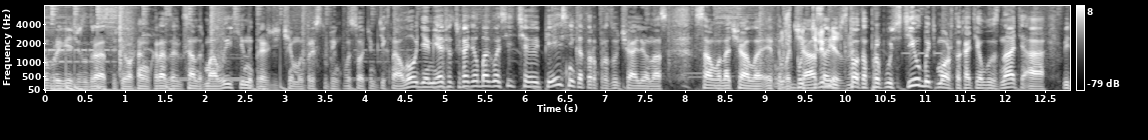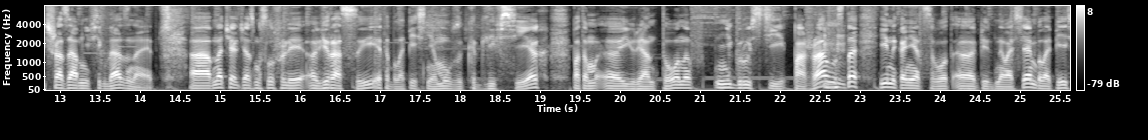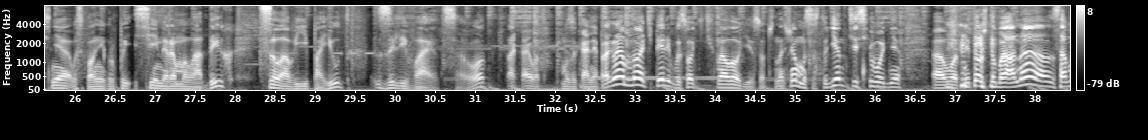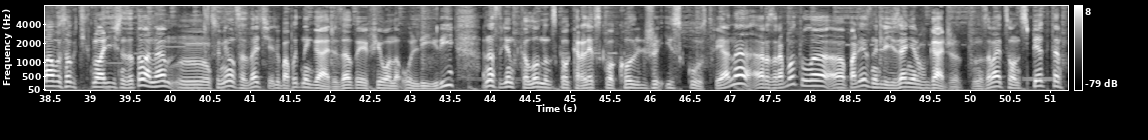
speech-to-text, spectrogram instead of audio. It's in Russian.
Добрый вечер, здравствуйте. Вахтанг Махарадзе, Александр Малыхин. И прежде чем мы приступим к высоким технологиям, я все-таки хотел бы огласить э, песни, которые прозвучали у нас с самого начала этого Уж часа. Кто-то пропустил, быть может, а хотел узнать, а ведь Шазам не всегда знает. А, в начале часа мы слушали э, «Веросы». Это была песня «Музыка для всех». Потом э, Юрий Антонов «Не грусти, пожалуйста». И, наконец, вот э, перед новостями была песня в исполнении группы «Семеро молодых». «Соловьи поют, заливаются». Вот такая вот музыкальная программа. Ну, а теперь высокие технологии, собственно. Начнем мы со студентки сегодня. А, Вот. Не то чтобы она сама высокотехнологична, зато она м, сумела создать любопытный гаджет. Зовут ее Фиона О'Лири. Она студентка Лондонского Королевского колледжа искусств. И она разработала а, полезный для дизайнеров гаджет. Называется он «Спектр».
